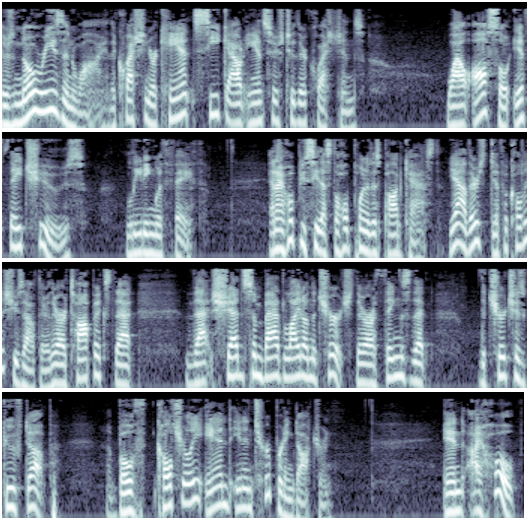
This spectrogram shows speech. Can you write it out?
there's no reason why the questioner can't seek out answers to their questions while also, if they choose, leading with faith. And I hope you see that's the whole point of this podcast. Yeah, there's difficult issues out there. There are topics that, that shed some bad light on the church. There are things that the church has goofed up, both culturally and in interpreting doctrine. And I hope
